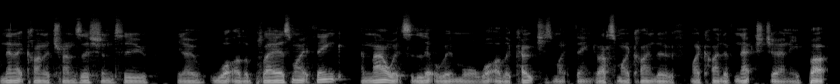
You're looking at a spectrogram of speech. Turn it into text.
And then it kind of transitioned to, you know, what other players might think. And now it's a little bit more what other coaches might think. That's my kind of my kind of next journey. But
